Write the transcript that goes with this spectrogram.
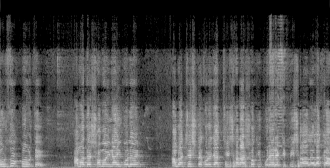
দুর্যোগ মুহূর্তে আমাদের সময় নাই বলে আমরা চেষ্টা করে যাচ্ছি সারা সখীপুরের একটি বিশাল এলাকা।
